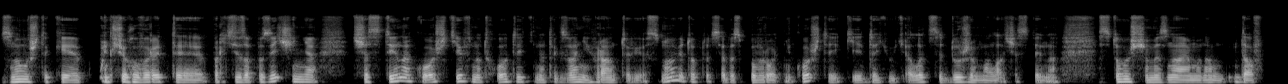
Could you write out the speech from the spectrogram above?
Знову ж таки, якщо говорити про ці запозичення, частина коштів надходить на так званій грантовій основі, тобто це безповоротні кошти, які дають, але це дуже мала частина. З того, що ми знаємо, нам дав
